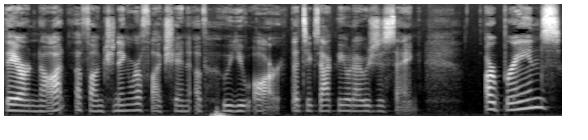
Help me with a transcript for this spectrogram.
They are not a functioning reflection of who you are. That's exactly what I was just saying. Our brains,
